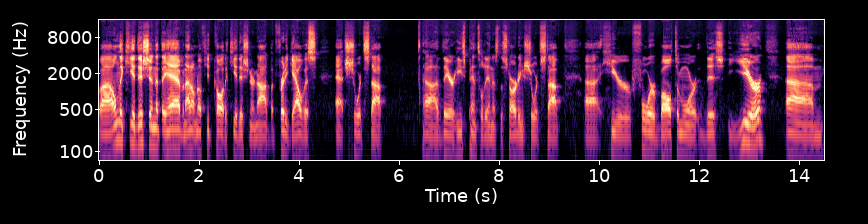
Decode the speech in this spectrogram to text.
Uh, only key addition that they have, and I don't know if you'd call it a key addition or not, but Freddie Galvis at shortstop uh, there. He's penciled in as the starting shortstop uh, here for Baltimore this year. Um,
